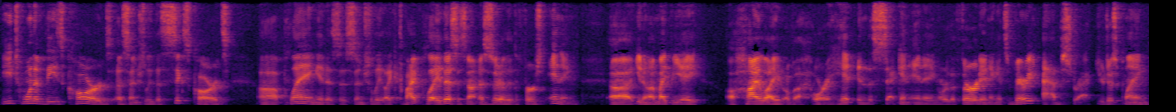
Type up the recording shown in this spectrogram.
Each one of these cards, essentially the six cards, uh, playing it is essentially like if I play this, it's not necessarily the first inning. Uh, you know, it might be a a highlight of a or a hit in the second inning or the third inning. It's very abstract. You're just playing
